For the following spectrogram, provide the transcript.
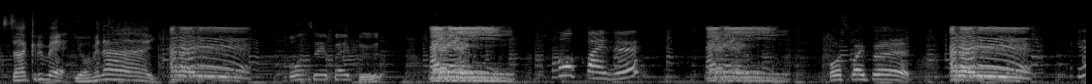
サークル名読めないあるある音声パイプなるなるホープパイズなるなるホースパイプあるある以上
